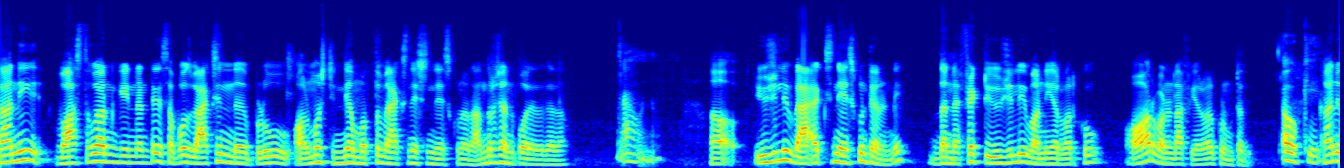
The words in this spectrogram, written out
కానీ వాస్తవానికి ఏంటంటే సపోజ్ వ్యాక్సిన్ ఇప్పుడు ఆల్మోస్ట్ ఇండియా మొత్తం వ్యాక్సినేషన్ చేసుకున్నారు. అందరూ చనిపోలేదు కదా. అవును. యూజువలీ వ్యాక్సిన్ వేసుకుంటేనండి దాని ఎఫెక్ట్ యూజువలీ వన్ ఇయర్ వరకు or one and half year వరకు ఉంటుంది. ఓకే. కానీ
